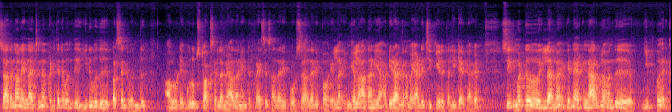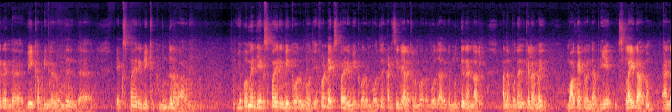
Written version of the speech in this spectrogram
ஸோ அதனால் என்னாச்சுன்னா கிட்டத்தட்ட வந்து இருபது பர்சன்ட் வந்து அவருடைய குரூப் ஸ்டாக்ஸ் எல்லாமே Adani Enterprises Adani Ports Adani Power எல்லாம் இங்கெல்லாம் அதானியாக அடிறாங்கிற மாதிரி அடித்து கீழே தள்ளிகிட்டே இருக்காங்க. ஸோ இது மட்டும் இல்லாமல் என்ன இருக்குது நார்மலாக வந்து இப்போ இருக்கிற இந்த வீக் அப்படிங்கிறது வந்து இந்த எக்ஸ்பைரி வீக்குக்கு முந்தின வாரம். எப்போவுமே இந்த எக்ஸ்பைரி வீக் வரும்போது எஃபர்ட் எக்ஸ்பைரி வீக் வரும்போது கடைசி வியாழக்கிழமை வரும்போது அதுக்கு முந்தின நாள் அந்த புதன்கிழமை மார்க்கெட் வந்து அப்படியே ஸ்லைட் ஆகும் அண்ட்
